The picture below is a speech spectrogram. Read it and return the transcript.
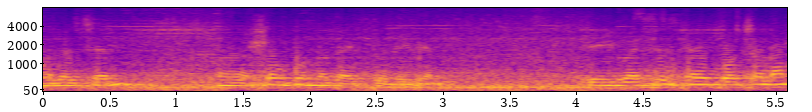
বলেছেন সম্পূর্ণ দায়িত্ব নেবেন। এই মেসেজটাই পৌঁছালাম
